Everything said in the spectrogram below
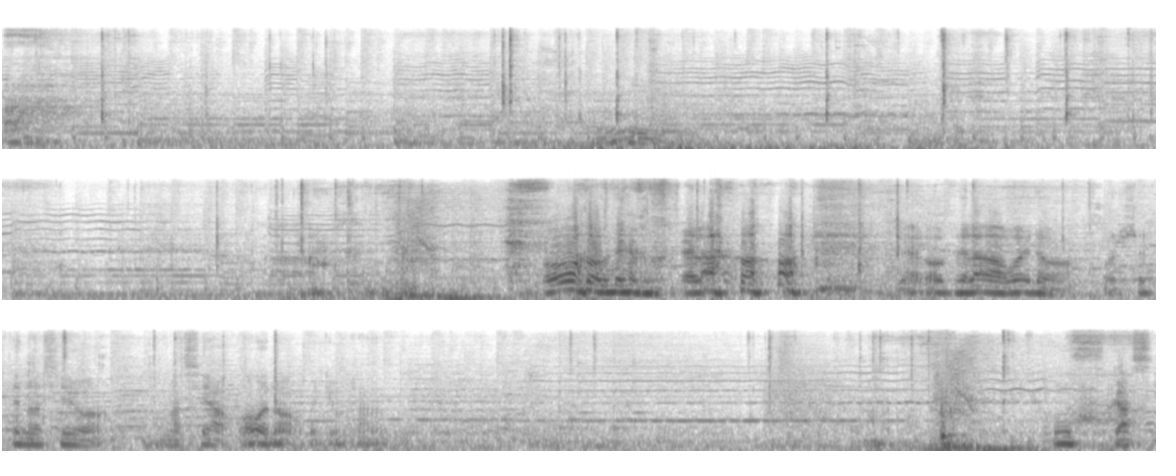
Ah. ¡Oh! Me ha congelado. Me ha congelado. Bueno, por suerte no ha sido demasiado. Oh, no, me he equivocado. Uf, casi,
